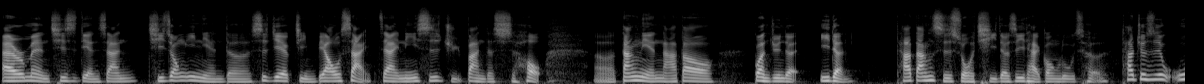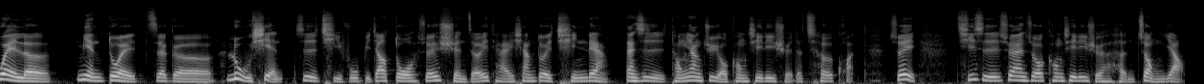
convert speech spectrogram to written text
Ironman 七十点三，其中一年的世界锦标赛在尼斯举办的时候，呃，当年拿到冠军的 Eden，他当时所骑的是一台公路车，他就是为了面对这个路线是起伏比较多，所以选择一台相对轻量，但是同样具有空气力学的车款，所以。其实虽然说空气力学很重要，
